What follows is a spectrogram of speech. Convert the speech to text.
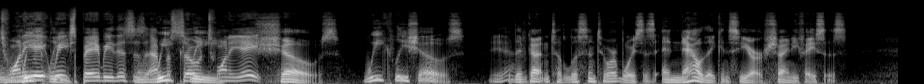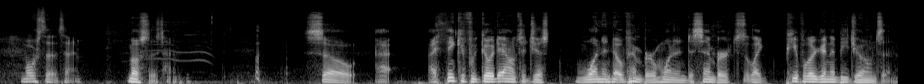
twenty-eight weekly- weeks, baby. This is episode twenty-eight. shows, weekly shows. Yeah, They've gotten to listen to our voices, and now they can see our shiny faces most of the time. most of the time. So I, I think if we go down to just one in November and one in December, it's like people are going to be jonesing.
